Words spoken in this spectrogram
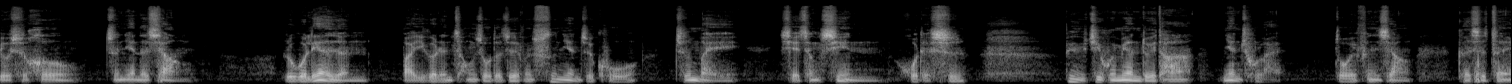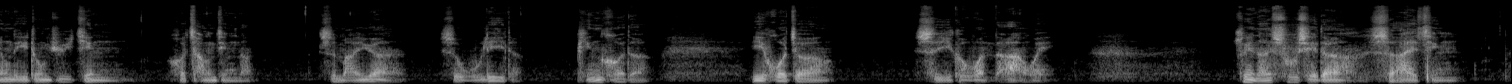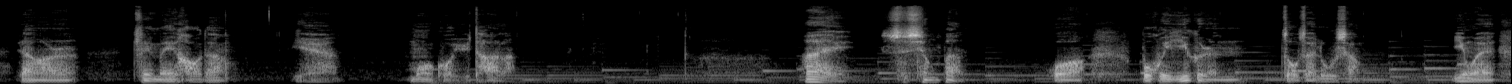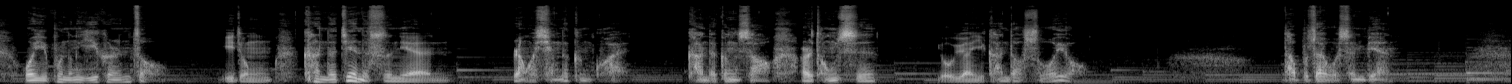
有时候执念的想，如果恋人把一个人承受的这份思念之苦之美写成信或者诗，并有机会面对他念出来作为分享，该是怎样的一种语境和场景呢？是埋怨，是无力的，平和的，亦或者是一个吻的安慰？最难书写的是爱情，然而最美好的也莫过于他了。爱是相伴，我不会一个人走在路上，因为我已不能一个人走。一种看得见的思念，让我行得更快，看得更少，而同时又愿意看到所有。他不在我身边，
